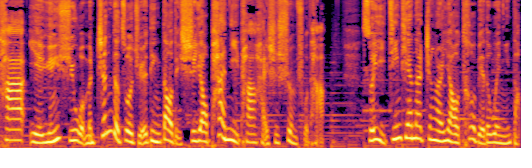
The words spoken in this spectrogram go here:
他也允许我们真的做决定，到底是要叛逆他还是顺服他。所以今天呢，真儿要特别的为您祷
